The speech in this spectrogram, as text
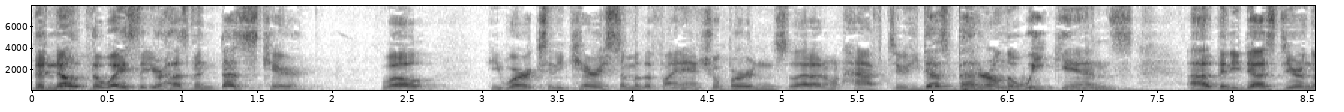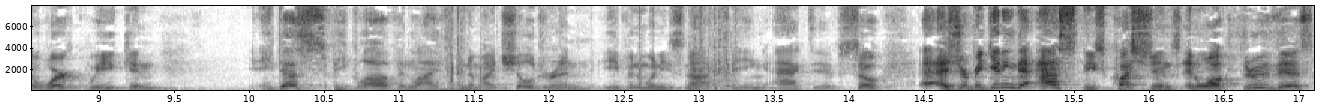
the note the ways that your husband does care? Well, he works and he carries some of the financial burden so that I don't have to. He does better on the weekends uh, than he does during the work week. And he does speak love and life into my children, even when he's not being active. So, as you're beginning to ask these questions and walk through this,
